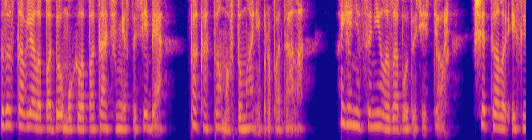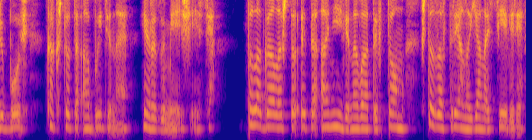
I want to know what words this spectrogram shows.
заставляла по дому хлопотать вместо себя, пока Тома в тумане пропадала. Я не ценила заботу сестер, считала их любовь как что-то обыденное и разумеющееся. Полагала, что это они виноваты в том, что застряла я на севере,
